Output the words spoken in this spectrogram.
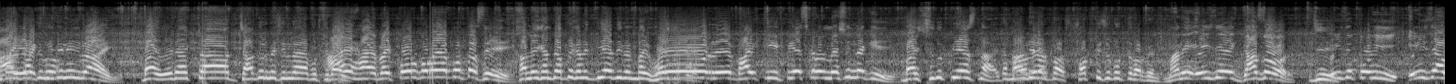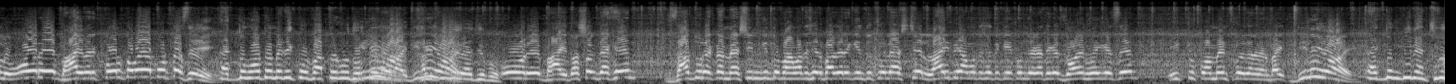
ভাই এটা কি জিনিস ভাই? ভাই এটা একটা জাদুর মেশিন লয়া পড়ছে ভাই। হাই হাই ভাই কল কলায়া পড়তাছে। খালি এখান থেকে আপনি খালি দিয়ে দিবেন ভাই হয়ে যাবে। ওরে ভাই কি পেঁয়াজ কাটার মেশিন নাকি? ভাই শুধু পেঁয়াজ না এটা মাল্টি পারপাস সবকিছু করতে পারবেন। মানে এই যে গাজর। এই যে কহি এই যে আলু ওরে ভাই মানে কল কলায়া পড়তাছে। একদম অটোমেটিক আপনার কোনো ধরতে। হয় দিলেই হয়। ওরে ভাই দর্শক দেখেন জাদুর একটা মেশিন কিন্তু বাংলাদেশের বাজারে কিন্তু চলে আসছে। লাইভে আমাদের সাথে কে কোন জায়গা থেকে জয়েন হয়ে গেছেন একটু কমেন্ট করে জানাবেন ভাই দিলেই হয়। একদম দিবেন শুধু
